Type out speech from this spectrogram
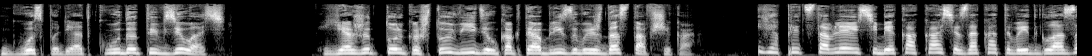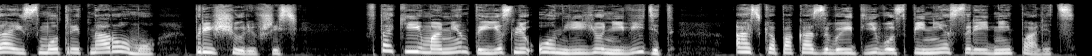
«Господи, откуда ты взялась? Я же только что видел, как ты облизываешь доставщика!» Я представляю себе, как Ася закатывает глаза и смотрит на Рому, прищурившись. В такие моменты, если он ее не видит, Аська показывает его спине средний палец.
